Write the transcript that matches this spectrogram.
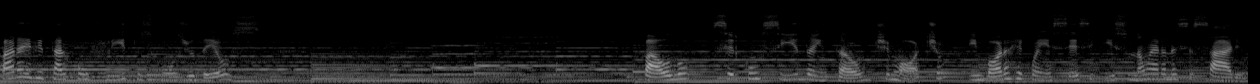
Para evitar conflitos com os judeus, Paulo circuncida então Timóteo, embora reconhecesse que isso não era necessário.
